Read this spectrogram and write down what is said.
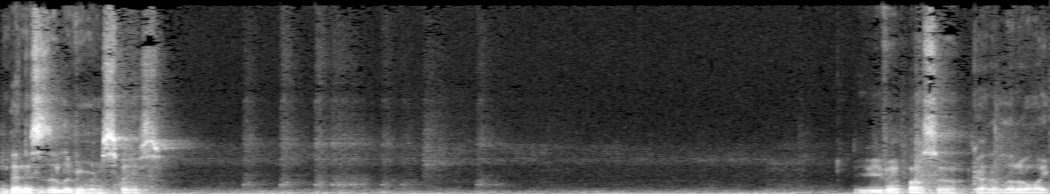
And then this is the living room space. You even also got a little like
